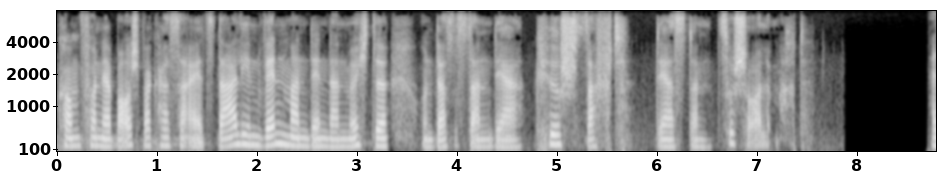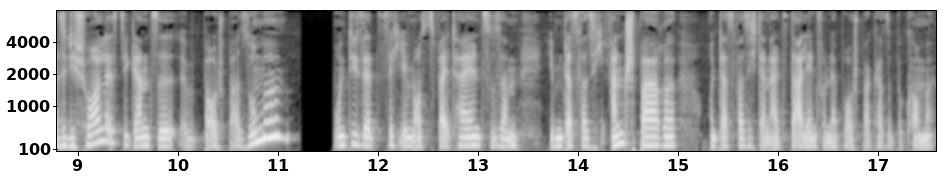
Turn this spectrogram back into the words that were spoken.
kommen von der Bausparkasse als Darlehen, wenn man denn dann möchte. Und das ist dann der Kirsch Kirschsaft, der es dann zur Schorle macht. Also die Schorle ist die ganze äh, Bausparsumme und die setzt sich eben aus zwei Teilen zusammen. Eben das, was ich anspare und das, was ich dann als Darlehen von der Bausparkasse bekomme.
